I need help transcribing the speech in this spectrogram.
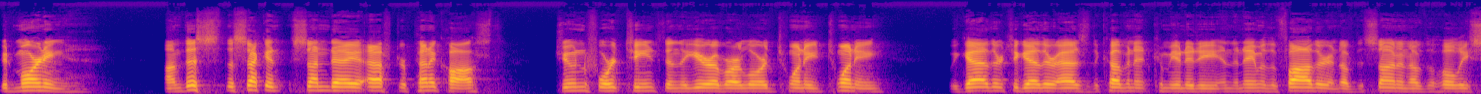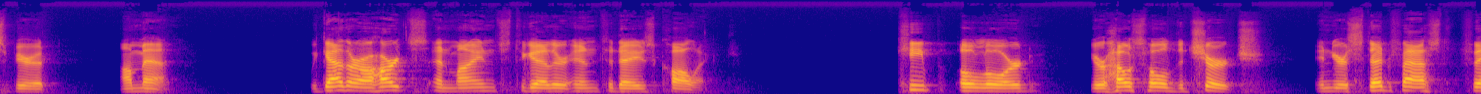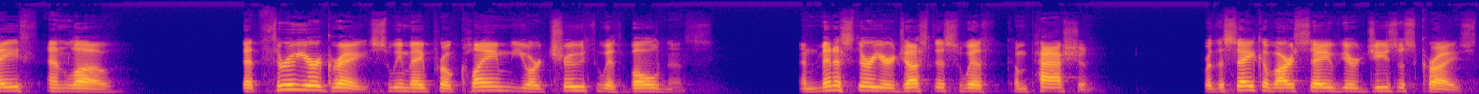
Good morning. On this, the second Sunday after Pentecost, June 14th, in the year of our Lord 2020, we gather together as the covenant community in the name of the Father, and of the Son, and of the Holy Spirit. Amen. We gather our hearts and minds together in today's collect. Keep, O Lord, your household, the church, in your steadfast faith, and love, that through your grace we may proclaim your truth with boldness and minister your justice with compassion for the sake of our Savior Jesus Christ,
